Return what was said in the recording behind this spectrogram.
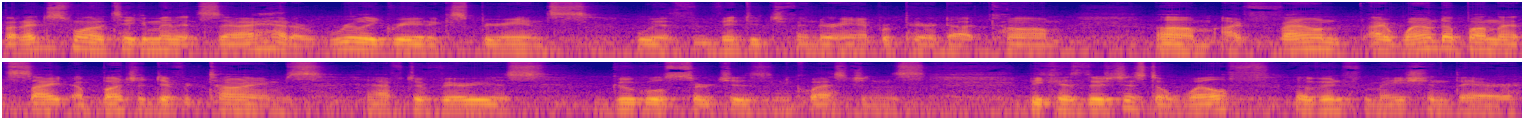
but I just want to take a minute and say I had a really great experience with VintageFenderAmpRepair.com. Um, I found I wound up on that site a bunch of different times after various Google searches and questions because there's just a wealth of information there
